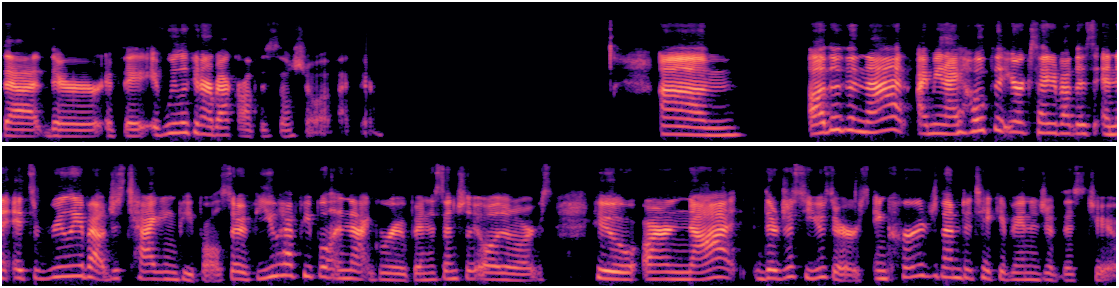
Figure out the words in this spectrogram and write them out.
that they're if they if we look in our back office they'll show up back there. Um other than that, I mean, I hope that you're excited about this. And it's really about just tagging people. So if you have people in that group and essentially oil orgs who are not, they're just users, encourage them to take advantage of this too.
